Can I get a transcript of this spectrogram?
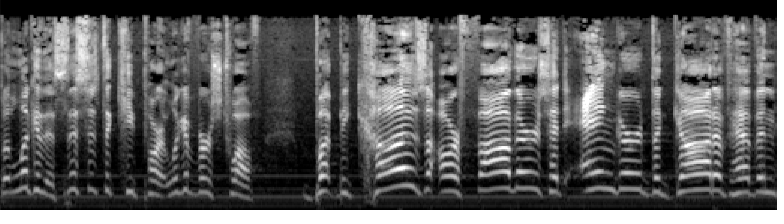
But look at this. This is the key part. Look at verse 12. But because our fathers had angered the God of heaven,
